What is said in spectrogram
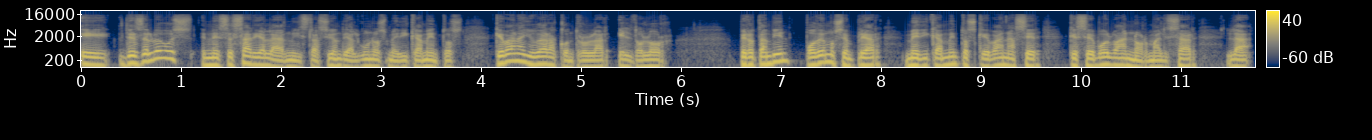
Eh, desde luego es necesaria la administración de algunos medicamentos que van a ayudar a controlar el dolor pero también podemos emplear medicamentos que van a hacer que se vuelva a normalizar la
